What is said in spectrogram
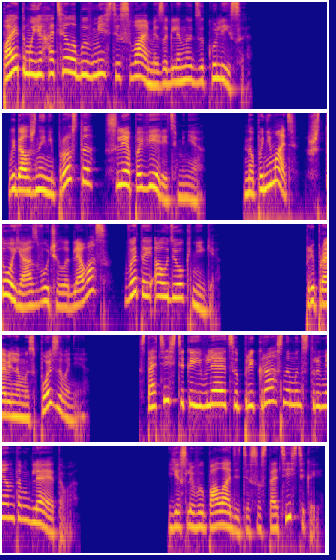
Поэтому я хотела бы вместе с вами заглянуть за кулисы. Вы должны не просто слепо верить мне, но понимать, что я озвучила для вас в этой аудиокниге. При правильном использовании статистика является прекрасным инструментом для этого. Если вы поладите со статистикой,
